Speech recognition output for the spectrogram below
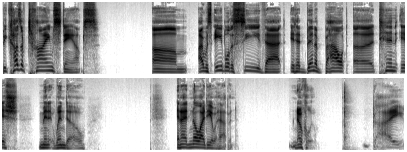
because of timestamps, um, I was able to see that it had been about a 10 ish minute window. And I had no idea what happened. No clue. I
